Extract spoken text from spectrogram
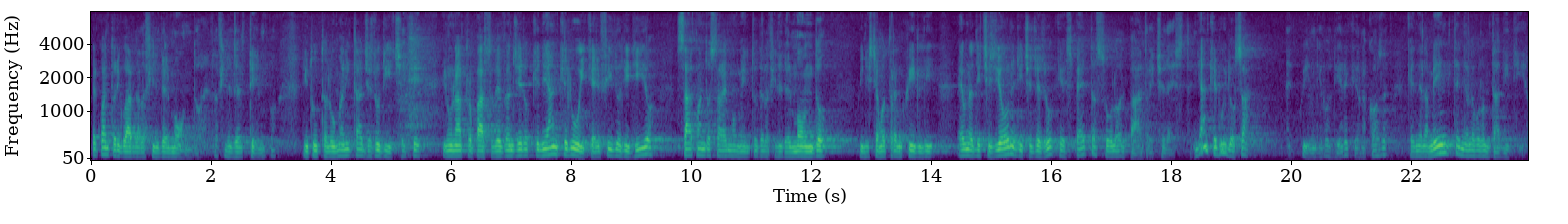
Per quanto riguarda la fine del mondo, eh, la fine del tempo, di tutta l'umanità, Gesù dice che in un altro passo del Vangelo che neanche lui, che è il Figlio di Dio, sa quando sarà il momento della fine del mondo. Quindi stiamo tranquilli è una decisione, dice Gesù, che spetta solo al Padre celeste. Neanche lui lo sa. E quindi vuol dire che è una cosa che è nella mente e nella volontà di Dio.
